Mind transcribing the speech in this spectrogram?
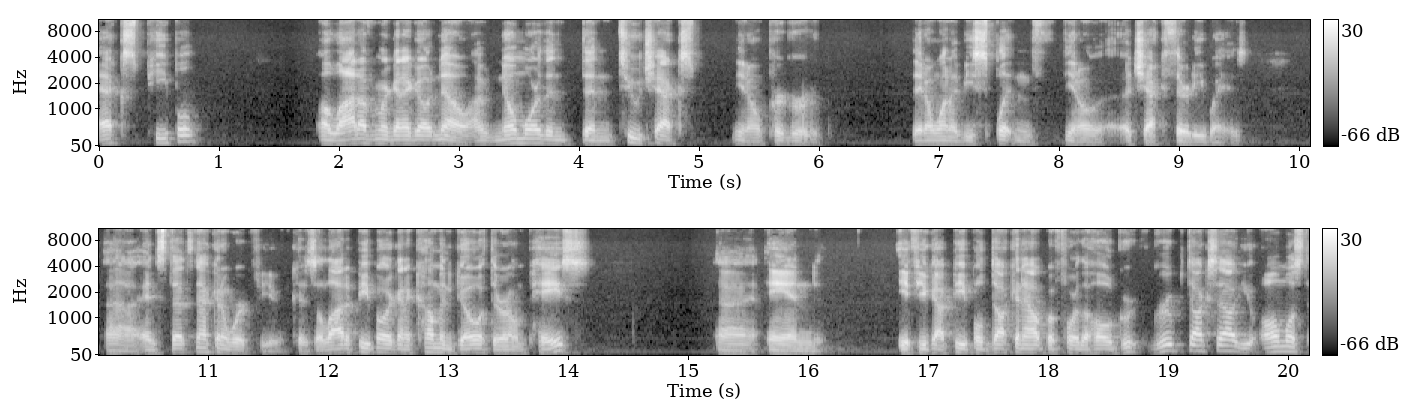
X people. A lot of them are going to go, no, no more than, than two checks, you know, per group. They don't want to be splitting, you know, a check 30 ways. Uh, and that's not going to work for you because a lot of people are going to come and go at their own pace. Uh, and if you got people ducking out before the whole group, group ducks out, you almost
